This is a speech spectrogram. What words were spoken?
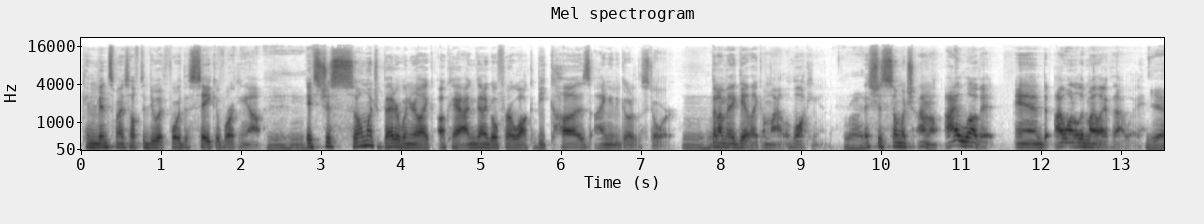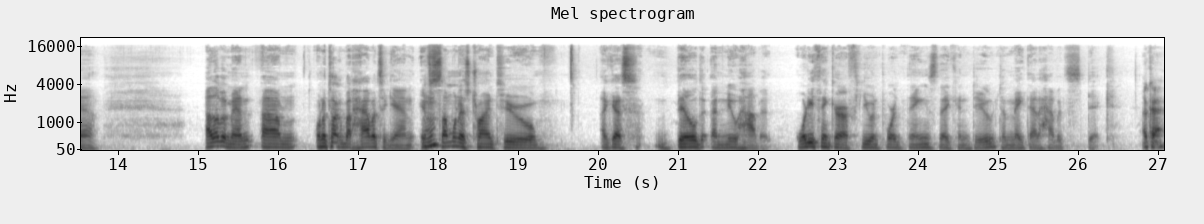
convince myself to do it for the sake of working out. Mm-hmm. It's just so much better when you're like, okay, I'm gonna go for a walk because I need to go to the store, but I'm gonna get like a mile of walking in. Mm-hmm. Right. It's just so much. I don't know. I love it, and I want to live my life that way. Yeah. I love it, man. Um, I want to talk about habits again. If Mm-hmm. someone is trying to, I guess, build a new habit, what do you think are a few important things they can do to make that habit stick? Okay.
